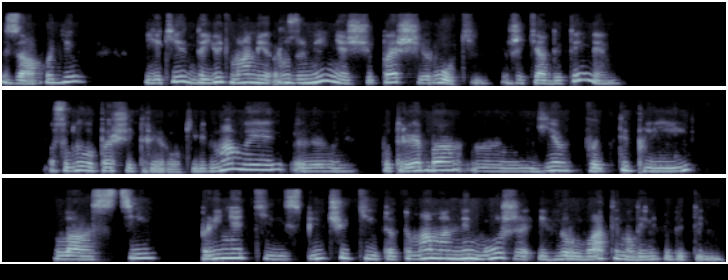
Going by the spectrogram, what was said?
заходів, які дають мамі розуміння, що перші роки життя дитини, особливо перші три роки, від мами е, потреба є в теплі, ласці, прийнятті, співчутті. Тобто мама не може ігнорувати маленьку дитину,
